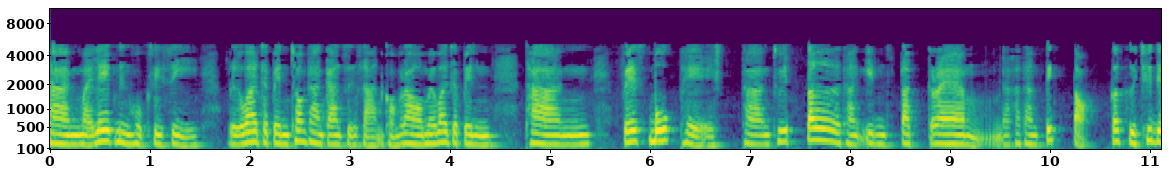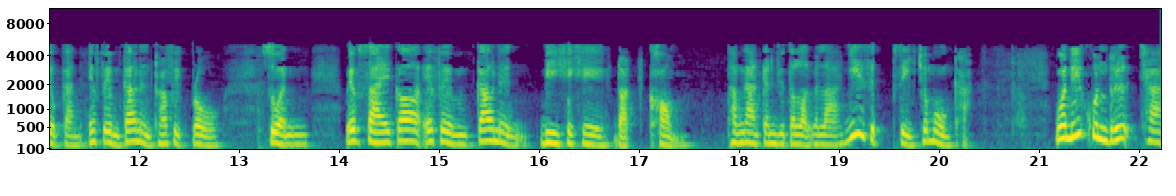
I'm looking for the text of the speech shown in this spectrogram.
ทางหมายเลข 1644 หรือว่าจะเป็นช่องทางการสื่อสารของเรา ไม่ว่าจะเป็นทาง Facebook Page ทาง Twitter ทาง Instagram นะคะ ทาง TikTok ก็คือชื่อเดียวกัน FM91 Traffic Pro ส่วนเว็บไซต์ก็ fm91bkk.com ทำงานกันอยู่ตลอดเวลา 24 ชั่วโมงค่ะ วันนี้คุณฤชา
